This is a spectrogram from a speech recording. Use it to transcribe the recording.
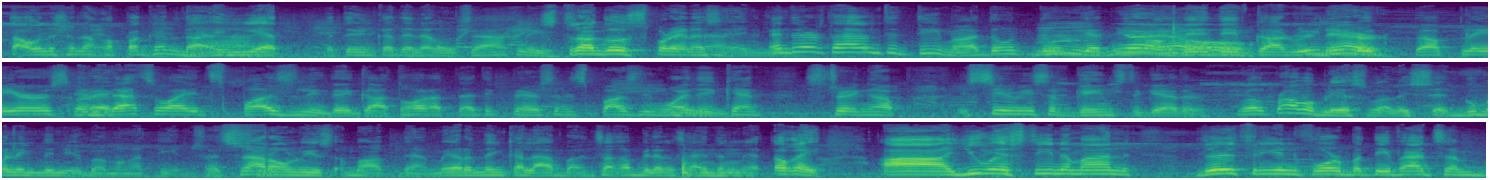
taon na siya nakapaghanda and Yeah. yet ito yung kanilang Exactly. struggles pa rin Yeah. NU. And they're a talented team, ah. Don't don't get me Mm. Yeah, wrong. yeah, they, oh, they've got really they're good uh, players, Correct. and that's why it's puzzling. They got all athletic players, and it's puzzling why they Mm. can't string up a series of games together. Well, probably as well. I said, gumaling din yung ibang mga teams. So it's That's not true. always Mm-hmm. about them. Meron din kalaban sa kabilang side ng net. Okay, uh, UST naman, they're 3 and 4 but they've had some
